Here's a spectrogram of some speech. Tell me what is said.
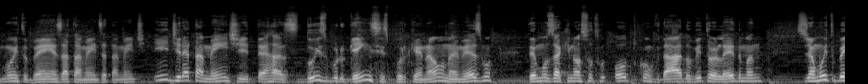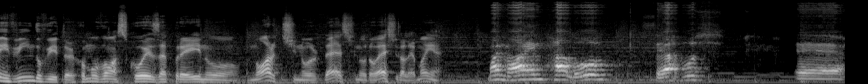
Muito bem, exatamente, exatamente. E diretamente de terras duisburguenses, por que não, não é mesmo? Temos aqui nosso outro convidado, Vitor Ledman. Seja muito bem-vindo, Vitor. Como vão as coisas por aí no norte, nordeste, noroeste da Alemanha? Moin, moin, alô, servos. É,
